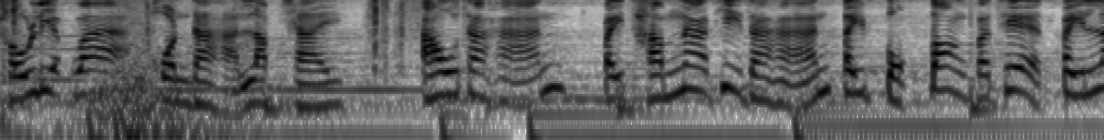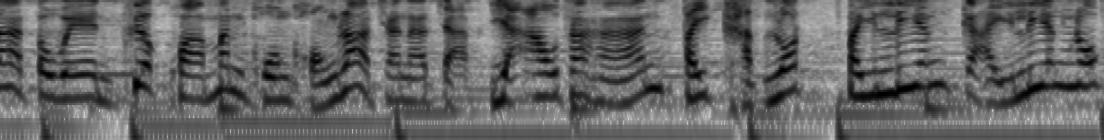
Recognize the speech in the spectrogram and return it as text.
เขาเรียกว่าพลทหารรับใช้ เอาทหารไปทำหน้าที่ทหารไปปกป้องประเทศ ไปลาดตระเวนเพื่อความมั่นคงของราชอาณาจักร อย่าเอาทหารไปขัดรถไปเลี้ยงไก่เลี้ยงนก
